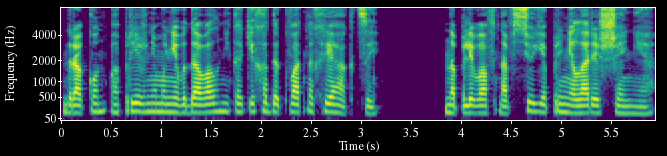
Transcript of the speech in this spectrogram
Дракон по-прежнему не выдавал никаких адекватных реакций. Наплевав на все, я приняла решение.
